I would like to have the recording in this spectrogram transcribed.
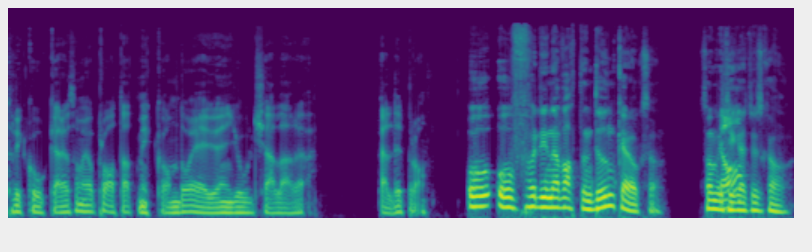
tryckkokare som vi har pratat mycket om, då är ju en jordkällare väldigt bra. Och, och för dina vattendunkar också, som vi ja. tycker att du ska ha.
